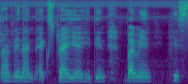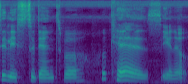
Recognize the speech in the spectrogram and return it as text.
having an extra year he didn't. But I mean, he's still a student, but who cares, you know?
